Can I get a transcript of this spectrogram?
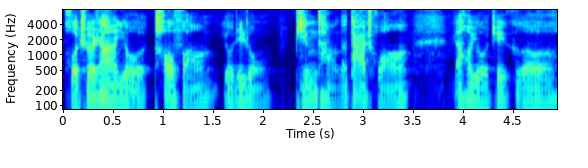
火车上有套房，有这种。平躺的大床，然后有这个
